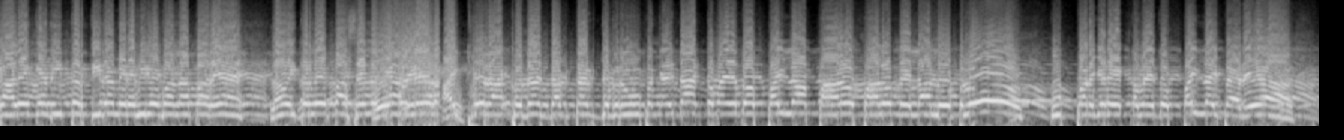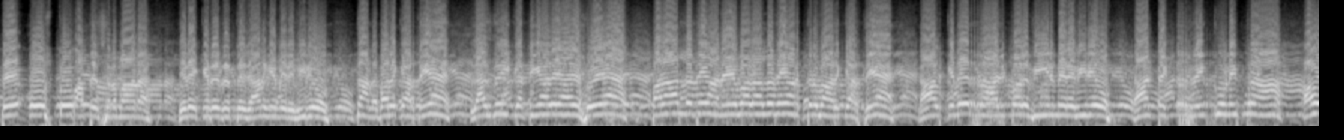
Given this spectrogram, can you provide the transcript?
ਕਾਲੇ ਕਹਿੰਦੀ ਧਰਤੀ ਦਾ ਮੇਰੇ ਵੀਰੋ ਬਾਲਾ ਭਾ ਰਿਹਾ ਹੈ। ਲਓ ਇਧਰਲੇ ਪਾਸੇ ਲੁਧਿਆਣੇ ਇੱਥੇ ਰੱਖ ਉਹਦਾ ਡਾਕਟਰ ਜਗਰੂਪ ਕਹਿੰਦਾ 1 ਤੋਂ ਪਹਿਲਾਂ ਪਾਲੋ ਪਾਲੋ ਮੇਲਾ ਲੁੱਟ ਲੋ ਉੱਪਰ ਜਿਹੜੇ 1 ਵਜੇ ਤੋਂ ਪਹਿਲਾਂ ਹੀ ਭੈੜੇ ਆ, ਤੇ ਉਸ ਤੋਂ ਬਾਅਦ ਸਨਮਾਨ ਜਿਹੜੇ ਕਹਿੰਦੇ ਦਿੱਤੇ ਜਾਣਗੇ ਮੇਰੇ ਵੀਰੋ। ਧੰਨਵਾਦ ਕਰਦੇ ਆ। ਲਗਜ਼ਰੀ ਗੱਡੀਆਂ ਵਾਲੇ ਆਏ ਹੋਏ ਆ, ਪਰ ਆ ਲੁਧਿਆਣੇ ਵਾਲਾ ਲੁਧਿਆਣਾ ਦਰਬਾਰ ਕਰਦੇ ਆ। ਨਾਲ ਕਹਿੰਦੇ ਰਾਜਪਾਲ ਵੀਰ ਮੇਰੇ ਵੀਰੋ, ਨਾਲ ਟਰੈਕਟਰ ਰਿੰਕੂ ਨਹੀਂ ਭਰਾ। ਆਓ,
